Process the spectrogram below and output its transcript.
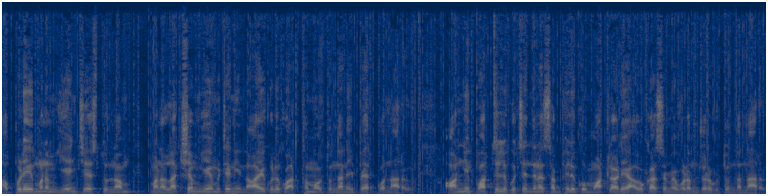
అప్పుడే మనం ఏం చేస్తున్నాం మన లక్ష్యం ఏమిటని నాయకులకు అర్థమవుతుందని పేర్కొన్నారు. అన్ని పార్టీలకు చెందిన సభ్యులకు మాట్లాడే అవకాశం ఇవ్వడం జరుగుతుందన్నారు.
